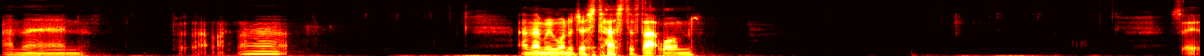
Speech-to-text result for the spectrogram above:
and then put that like that. And then we want to just test if that one So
